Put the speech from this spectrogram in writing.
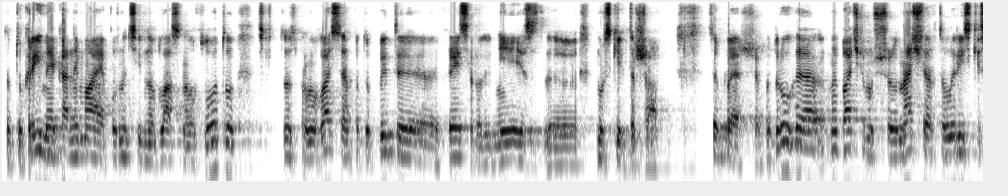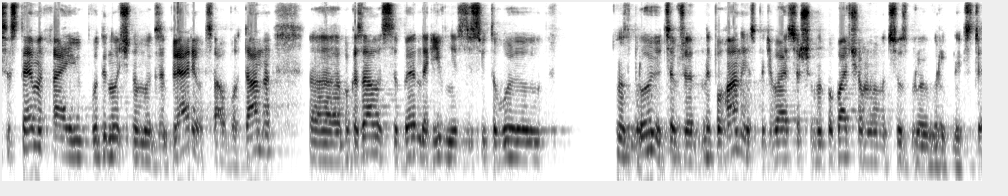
Тобто країна, яка не має повноцінного власного флоту, спромоглася потопити крейсер однієї з е, морських держав. Це перше. По-друге, ми бачимо, що наші артилерійські системи, хай в одиночному екземплярі, оця Богдана, е, показали себе на рівні зі світовою зброєю. Це вже непогано. Я сподіваюся, що ми побачимо цю зброю в виробництві.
